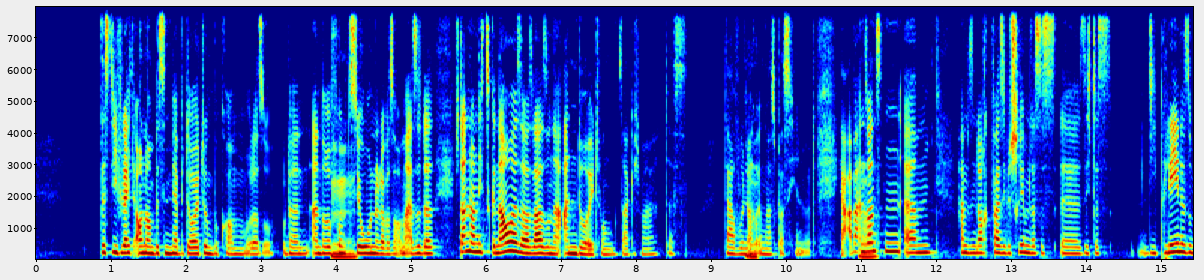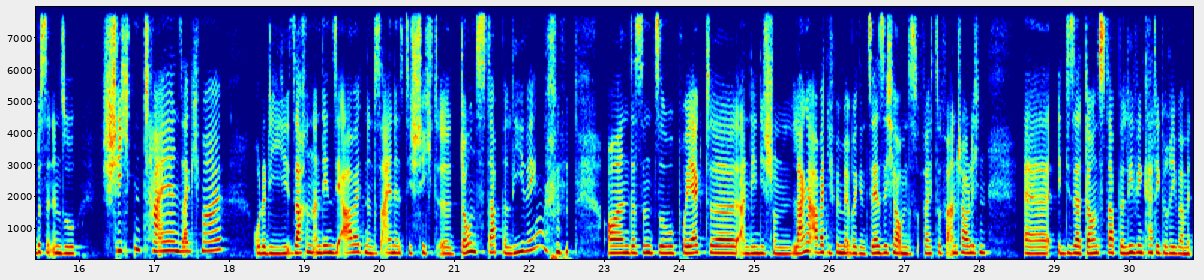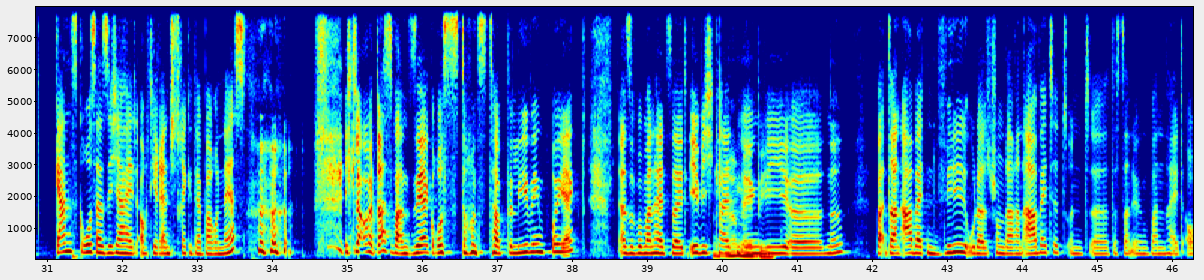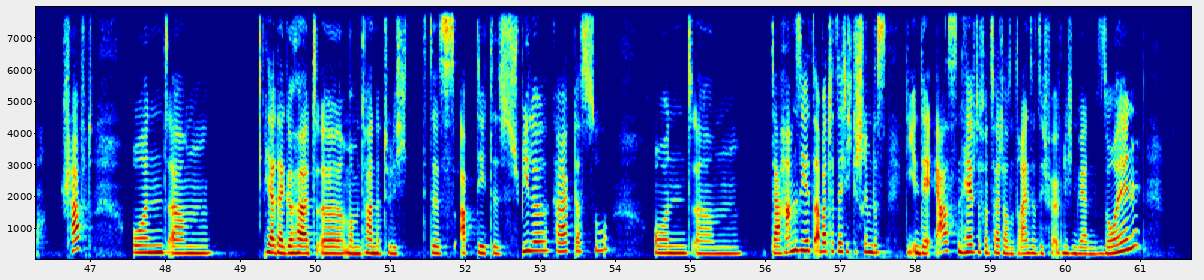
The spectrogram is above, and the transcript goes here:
dass die vielleicht auch noch ein bisschen mehr Bedeutung bekommen oder so. Oder eine andere mhm. Funktion oder was auch immer. Also da stand noch nichts Genaues, aber es war so eine Andeutung, sag ich mal, dass da wohl noch ja. irgendwas passieren wird. Ja, aber ansonsten ähm, haben sie noch quasi beschrieben, dass es äh, sich das, die Pläne so ein bisschen in so Schichten teilen, sag ich mal. Oder die Sachen, an denen sie arbeiten. Und das eine ist die Schicht äh, Don't Stop Believing. und das sind so Projekte, an denen die schon lange arbeiten. Ich bin mir übrigens sehr sicher, um das vielleicht zu veranschaulichen, äh, in dieser Don't Stop Believing Kategorie war mit ganz großer Sicherheit auch die Rennstrecke der Baroness. ich glaube, das war ein sehr großes Don't Stop Believing Projekt. Also wo man halt seit Ewigkeiten ja, irgendwie äh, ne, dran arbeiten will oder schon daran arbeitet und äh, das dann irgendwann halt auch schafft. Und ähm, ja, da gehört äh, momentan natürlich das Update des Spielecharakters zu. Und ähm, da haben sie jetzt aber tatsächlich geschrieben, dass die in der ersten Hälfte von 2023 veröffentlichen werden sollen.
